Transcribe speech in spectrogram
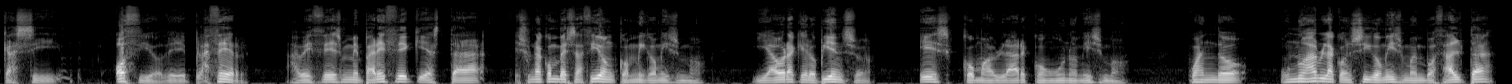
casi ocio, de placer. A veces me parece que hasta es una conversación conmigo mismo y ahora que lo pienso, es como hablar con uno mismo. Cuando uno habla consigo mismo en voz alta,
